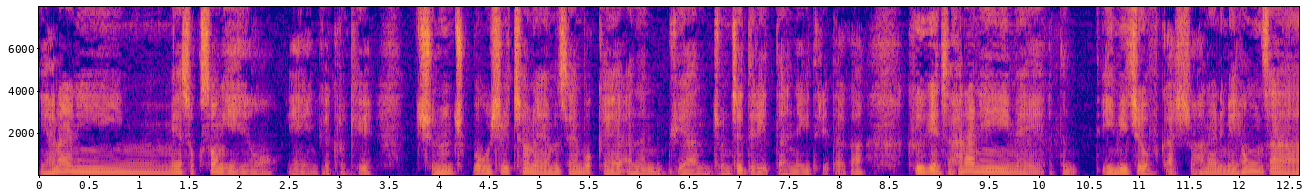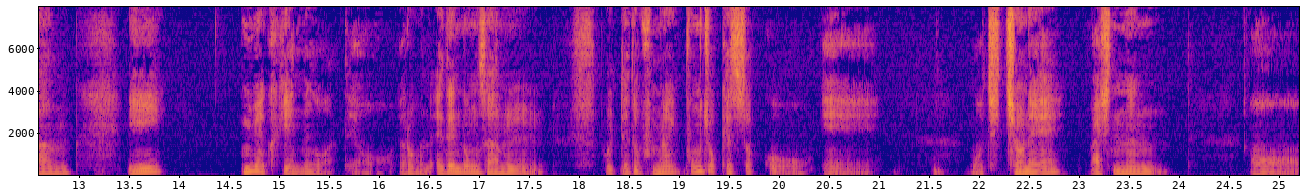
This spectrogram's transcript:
이 하나님의 속성이에요. 예, 그러니까 그렇게 주는 축복을 실천하면서 행복해하는 귀한 존재들이 있다는 얘기들이다가 그게 이제 하나님의 어떤 image of God이죠. 하나님의 형상이 분명히 그게 있는 것 같아요. 여러분 에덴 동산을 볼 때도 분명히 풍족했었고, 예, 뭐 지천에 맛있는 어,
